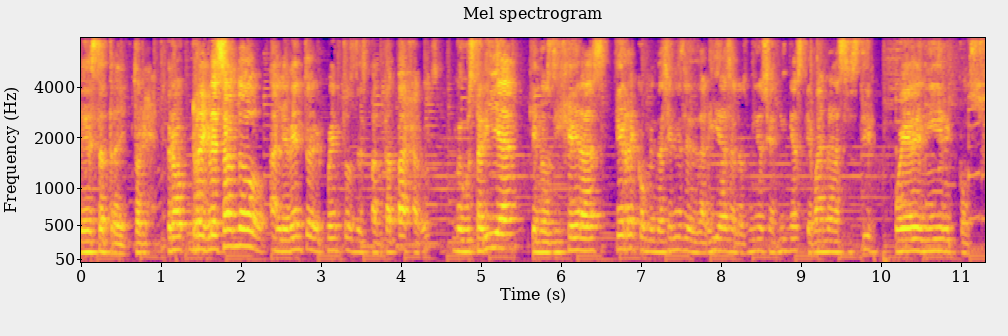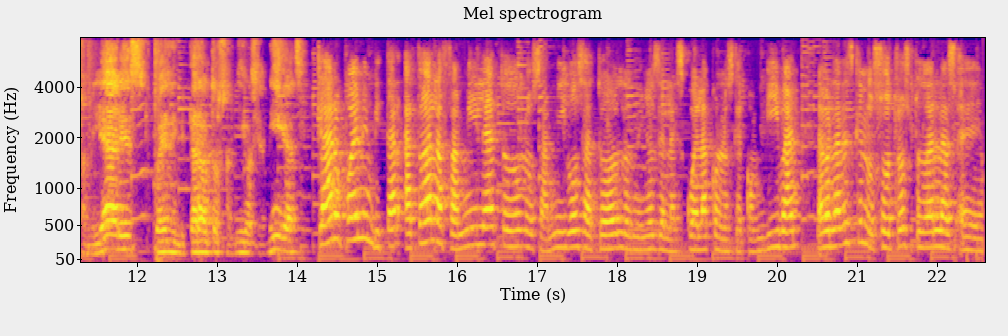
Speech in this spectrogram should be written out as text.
de esta trayectoria. Pero regresando al evento de cuentos de espantapájaros, me gustaría que nos dijeras qué recomendaciones le darías a los niños y a niñas que van a asistir. Pueden ir con sus familiares, pueden invitar a otros amigos y amigas. Claro, pueden invitar a toda la familia, a todos los amigos, a todos los niños de la escuela con los que convivan. La verdad es que nosotros, toda la las eh,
